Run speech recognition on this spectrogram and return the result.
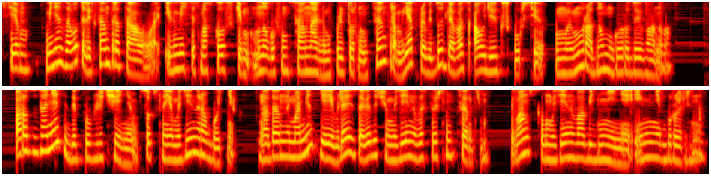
всем! Меня зовут Александра Талова, и вместе с Московским многофункциональным культурным центром я проведу для вас аудиоэкскурсию по моему родному городу Иваново. По роду занятий, да и по увлечениям, собственно, я музейный работник. На данный момент я являюсь заведующим музейно-выставочным центром Ивановского музейного объединения имени Бурылина.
